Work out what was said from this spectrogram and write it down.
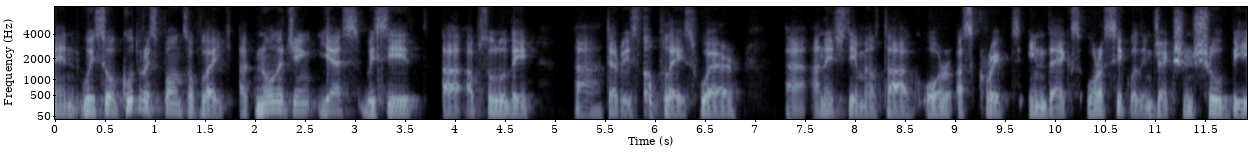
and we saw a good response of like acknowledging yes we see it uh, absolutely. Uh, there is no place where uh, an html tag or a script index or a sql injection should be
